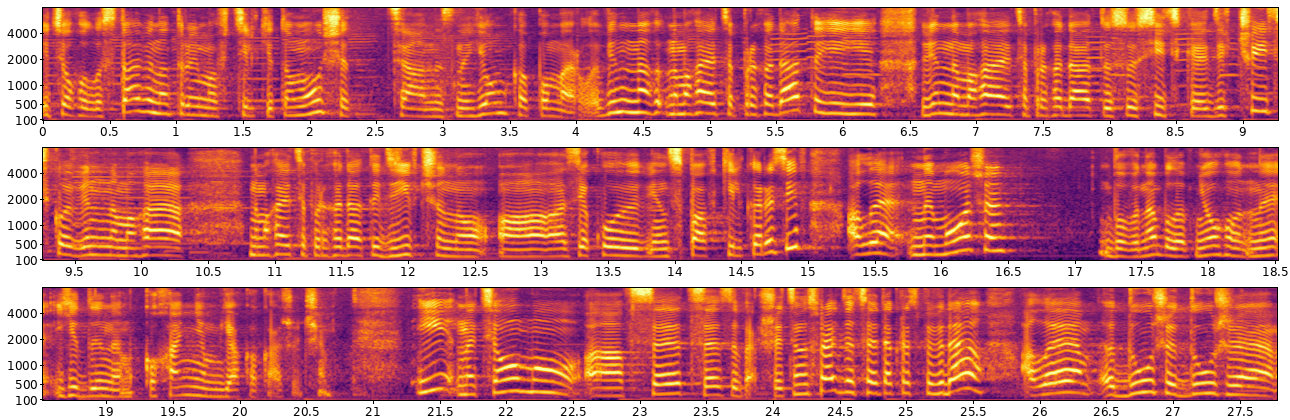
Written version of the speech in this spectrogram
І цього листа він отримав тільки тому, що ця незнайомка померла. Він на- намагається пригадати її, він намагається пригадати сусідське дівчисько, він намагає, намагається пригадати дівчину, з якою він спав кілька разів, але не може бо вона була в нього не єдиним коханням, м'яко кажучи. І на цьому все це завершується. Насправді це я так розповідаю, але дуже дуже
